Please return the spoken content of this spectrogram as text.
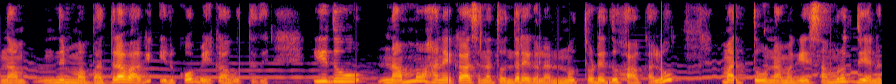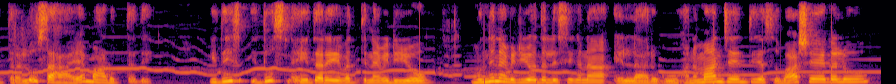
ನಮ್, ನಿಮ್ಮ ಭದ್ರವಾಗಿ ಇಟ್ಕೋಬೇಕಾಗುತ್ತದೆ ಇದು ನಮ್ಮ ಹಣಕಾಸಿನ ತೊಂದರೆಗಳನ್ನು ತೊಡೆದು ಹಾಕಲು ಮತ್ತು ನಮಗೆ ಸಮೃದ್ಧಿಯನ್ನು ತರಲು ಸಹಾಯ ಮಾಡುತ್ತದೆ. ಇದು ಇದು ಸ್ನೇಹಿತರೆ, ಇವತ್ತಿನ ವಿಡಿಯೋ. ಮುಂದಿನ ವಿಡಿಯೋದಲ್ಲಿ ಸಿಗೋಣ. ಎಲ್ಲರಿಗೂ ಹನುಮಾನ್ ಜಯಂತಿಯ ಶುಭಾಶಯಗಳು.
